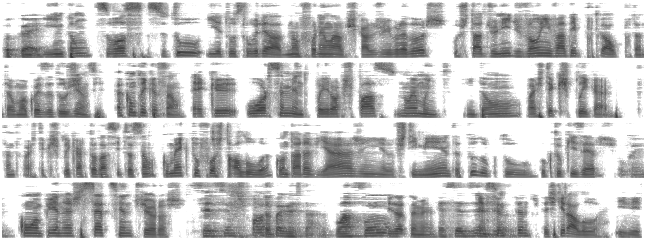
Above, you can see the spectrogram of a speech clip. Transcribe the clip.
Ok. E então, se, você, se tu e a tua celebridade não forem lá buscar os vibradores, os Estados Unidos vão invadir Portugal. Portanto, é uma coisa de urgência. A complicação é que o orçamento para ir ao espaço não é muito. Então, vais ter que explicar portanto vais ter que explicar toda a situação. Como é que tu foste à Lua, contar a viagem, a vestimenta, tudo o que tu, o que tu quiseres, okay. com apenas 700 euros. 700 paus portanto, para gastar. O plafond exatamente. é 700 é 700, Tens que ir à Lua e vir.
